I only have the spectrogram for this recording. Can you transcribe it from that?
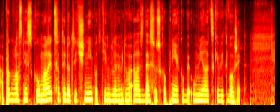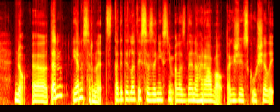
a pak vlastně zkoumali, co ty dotyční pod tím vlivem toho LSD jsou schopní jakoby umělecky vytvořit. No, eh, ten Jan Srnec tady tyhle ty sezení s tím LSD nahrával, takže zkoušeli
